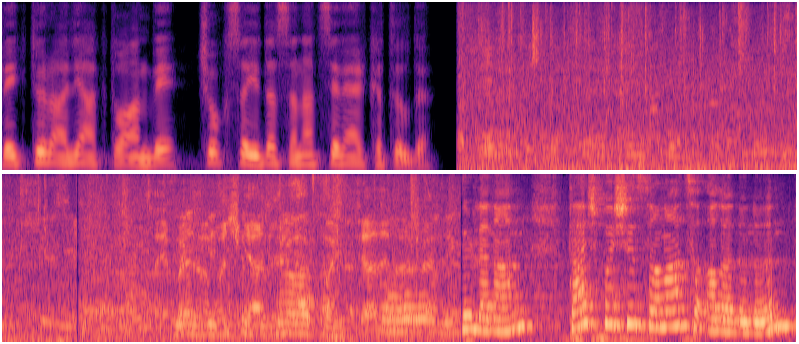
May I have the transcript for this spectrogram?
Rektör Ali Akdoğan ve çok sayıda sanatsever katıldı. hazırlanan Taşbaşı Sanat Alanı'nın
